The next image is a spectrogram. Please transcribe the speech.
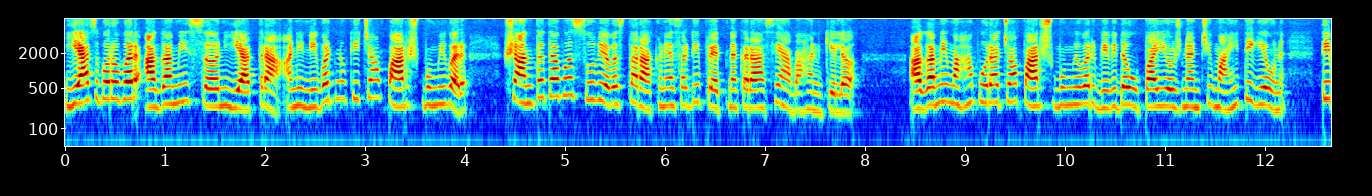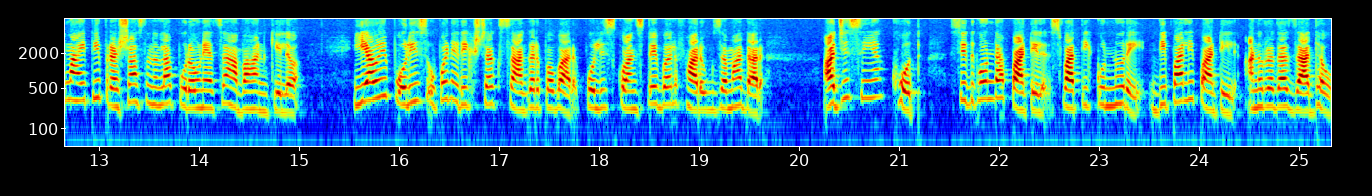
याचबरोबर आगामी सण यात्रा आणि निवडणुकीच्या पार्श्वभूमीवर शांतता व सुव्यवस्था राखण्यासाठी प्रयत्न करा असे आवाहन केलं. आगामी महापुराच्या पार्श्वभूमीवर विविध उपाययोजनांची माहिती घेऊन ती माहिती प्रशासनाला पुरवण्याचं आवाहन केलं. यावेळी पोलीस उपनिरीक्षक सागर पवार पोलीस कॉन्स्टेबल फारुख जमादार अजितसिंह खोत सिद्धगोंडा पाटील स्वाती कुन्नुरे दीपाली पाटील अनुराधा जाधव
